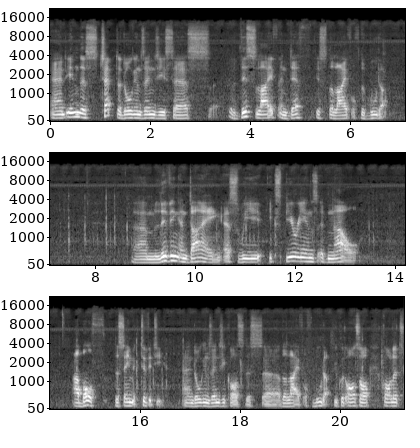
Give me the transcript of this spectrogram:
And in this chapter, Dogen Zenji says, This life and death is the life of the Buddha. Um, living and dying as we experience it now are both the same activity. And Dogen Zenji calls this uh, the life of Buddha. You could also call it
